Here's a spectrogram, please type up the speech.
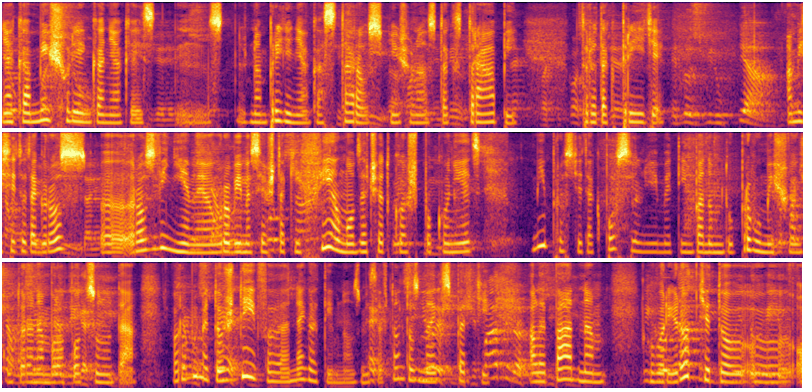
nejaká myšlienka, nejakej, nám príde nejaká starosť, niečo nás tak strápi, ktoré tak príde. A my si to tak roz, e, rozvinieme a urobíme si až taký film od začiatku až po koniec, my proste tak posilňujeme tým pádom tú prvú myšlienku, ktorá nám bola podsunutá. Robíme to vždy v negatívnom zmysle. V tomto sme experti. Ale pán nám hovorí, robte to uh, o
